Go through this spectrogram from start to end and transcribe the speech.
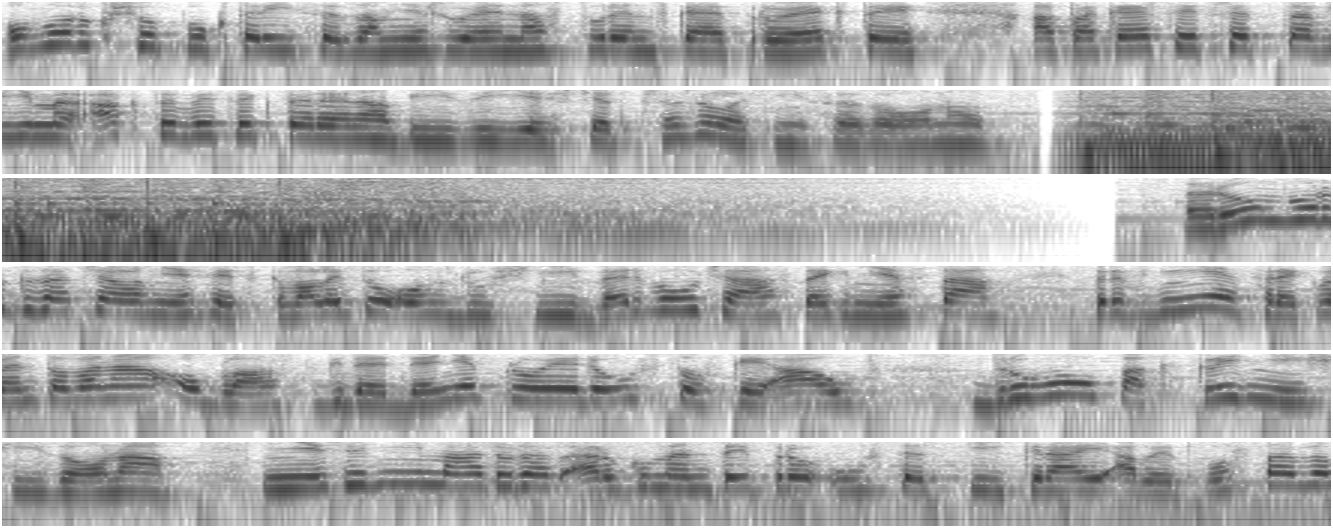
o workshopu, který se zaměřuje na studentské projekty a také si představíme aktivity, které nabízí ještě přes letní sezónu. Rumburg začal měřit kvalitu ovzduší ve dvou částech města. První je frekventovaná oblast, kde denně projedou stovky aut druhou pak klidnější zóna. Měření má dodat argumenty pro Ústecký kraj, aby postavil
